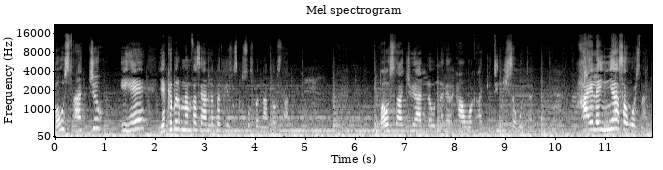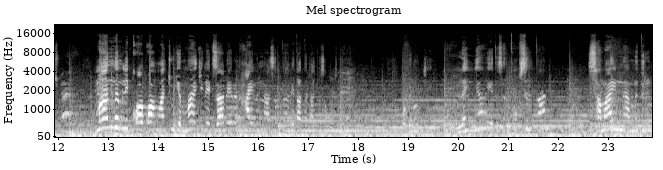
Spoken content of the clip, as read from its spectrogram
በውስጣችሁ ይሄ የክብር መንፈስ ያለበት ኢየሱስ ክርስቶስ በእናንተ ውስጥ አለ። በውስጣችሁ ያለውን ነገር ካወቃችሁ ትንሽ ሰዎች አላችሁ፣ ኃይለኛ ሰዎች ናቸው። ማንም ሊቋቋማችሁ የማይችል የእግዚአብሔርን ኃይልና ስልጣን የታጠቃችሁ ሰዎች ወገኖቼ ለእኛ የተሰጠው ስልጣን ሰማይና ምድርን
